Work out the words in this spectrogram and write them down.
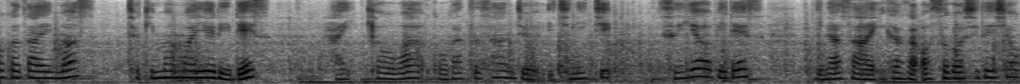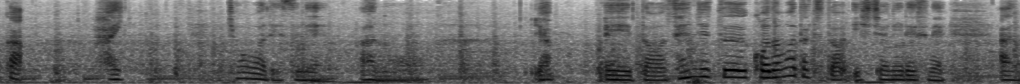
ようございます。チョキママゆりです。はい今日は5月31日水曜日です。皆さんいかがお過ごしでしょうか？はい今日はですねあのやえーと、先日子どもたちと一緒にですねあの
